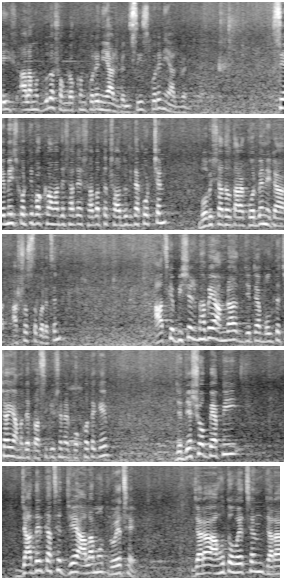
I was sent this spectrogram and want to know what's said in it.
এই আলামতগুলো সংরক্ষণ করে নিয়ে আসবেন সিজ করে নিয়ে আসবেন। সিএমএইচ কর্তৃপক্ষ আমাদের সাথে সর্বাত্মক সহযোগিতা করছেন। ভবিষ্যতেও তারা করবেন, এটা আশ্বস্ত করেছেন। আজকে বিশেষভাবে আমরা যেটা বলতে চাই আমাদের প্রসিকিউশনের পক্ষ থেকে, যে দেশব্যাপী যাদের কাছে যে আলামত রয়েছে, যারা আহত হয়েছেন, যারা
